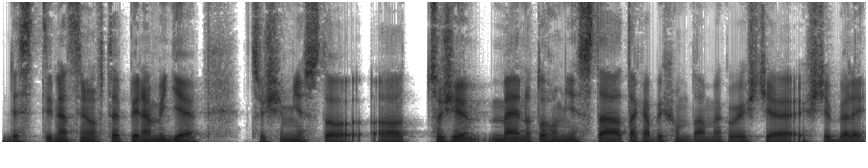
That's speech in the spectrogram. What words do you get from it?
destinaci nebo v té pyramidě, což je město, eh, což je jméno toho města, tak abychom tam jako ještě, ještě byli.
